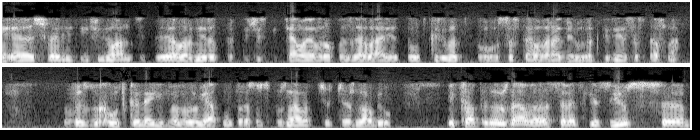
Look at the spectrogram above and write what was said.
е, шведите и финландците алармират практически цяла Европа за аварията, откриват състава, радиоактивния състав на въздуха, откъде идва вероятно, т.е. разпознават, че Чернобил. И това принуждава Съветския съюз, е,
